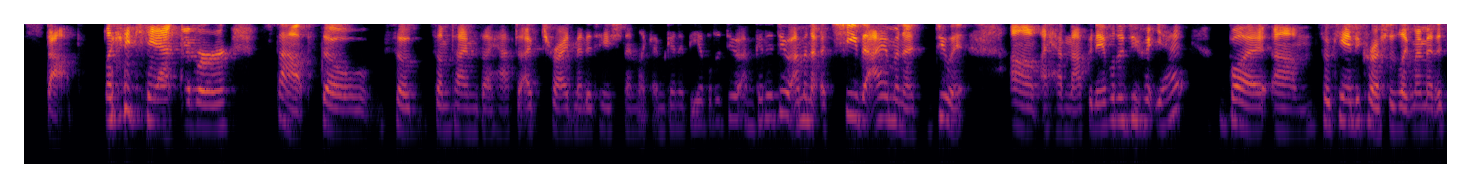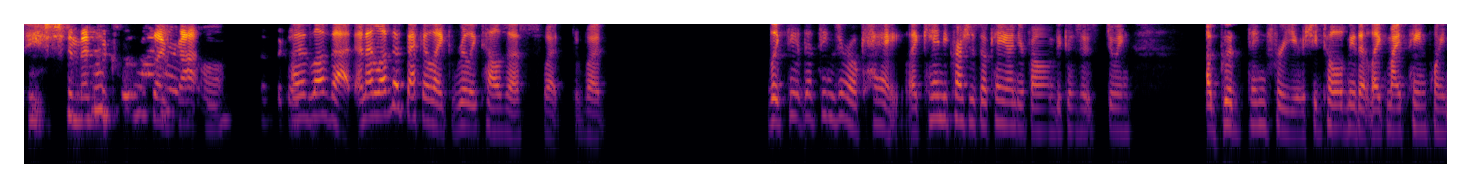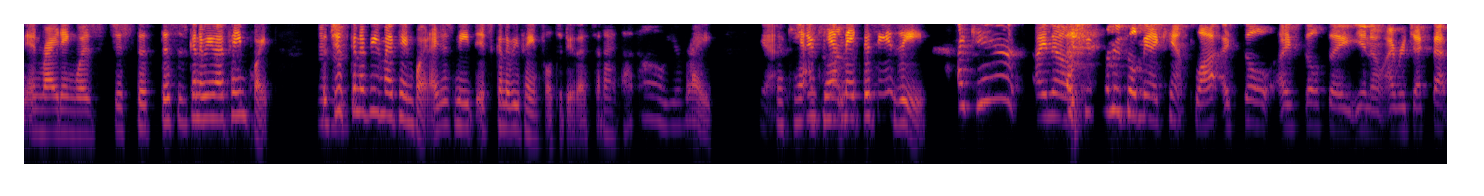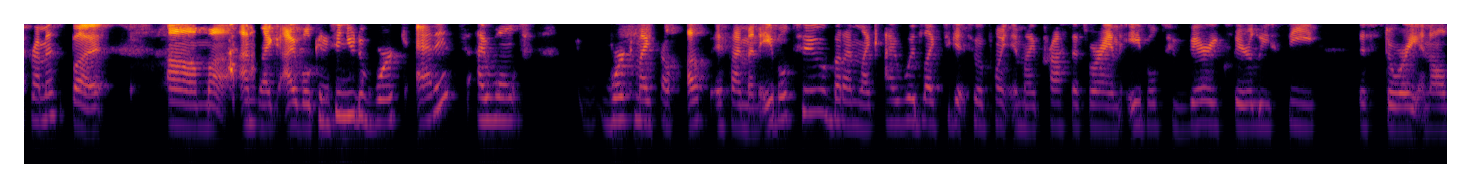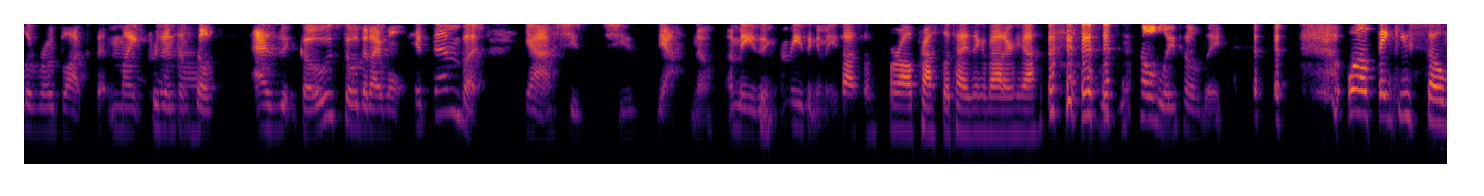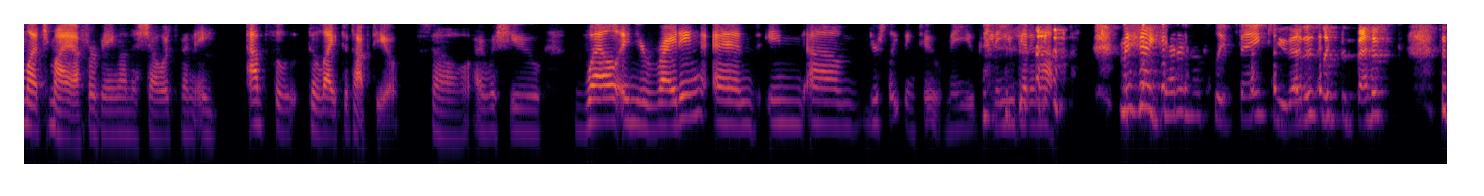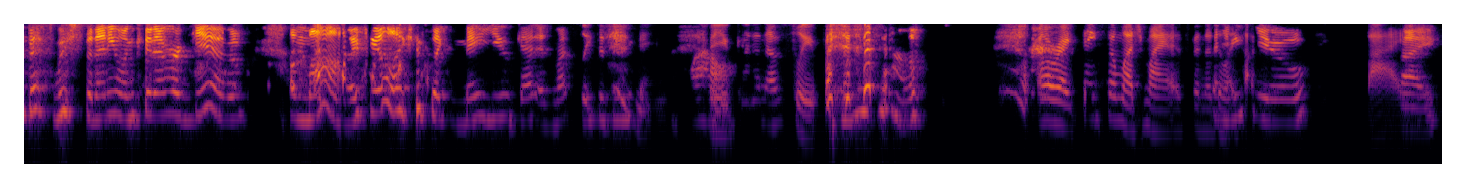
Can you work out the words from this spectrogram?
stop. Like I can't ever stop. So so sometimes I have to. I've tried meditation. I'm like I'm going to be able to do it. I'm going to do it. I'm going to achieve that. I am going to do it. Um, I have not been able to do it yet. But um, so Candy Crush is like my meditation. That's, That's the closest wonderful. I've gotten. That's the closest. I love that, and I love that Becca like really tells us what what like th- that things are okay. Like Candy Crush is okay on your phone because it's doing a good thing for you. She told me that like my pain point in writing was just that this is going to be my pain point. Mm-hmm. It's just going to be my pain point. I just need, it's going to be painful to do this. And I thought, oh, you're right. Yeah. I can't. I can't make this easy. I can't. I know. She's the one who told me I can't plot. I still, I still say, you know, I reject that premise. But um, I'm like, I will continue to work at it. I won't work myself up if I'm unable to. But I'm like, I would like to get to a point in my process where I am able to very clearly see the story and all the roadblocks that might present Yeah. themselves as it goes, so that I won't hit them. But yeah, she's, she's, yeah, no, amazing, amazing, amazing. It's awesome. We're all proselytizing about her. Yeah. totally, totally. well, thank you so much, Maya, for being on the show. It's been a absolute delight to talk to you. So I wish you well in your writing and in um, your sleeping too. May you may you get enough. May I get enough sleep? Thank you. That is like the best, the best wish that anyone could ever give a mom. I feel like it's like, may you get as much sleep as you need. May Wow. you get enough sleep. All right. Thanks so much, Maya. It's been a delight Thank you. Bye. Bye.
